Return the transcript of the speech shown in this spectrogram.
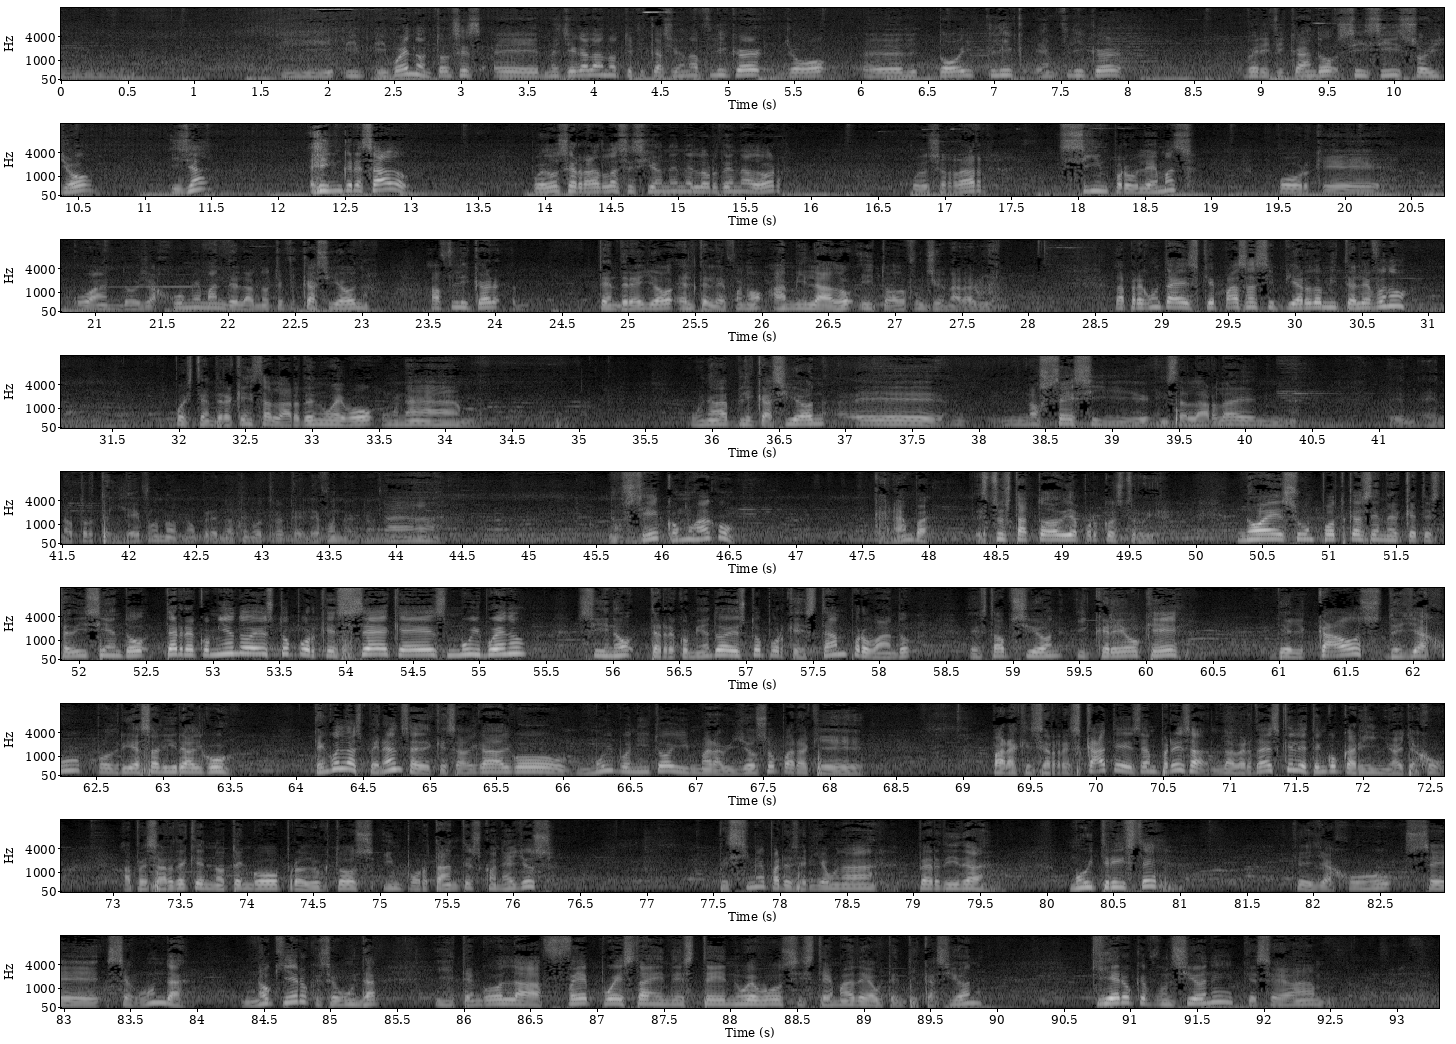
y, bueno, entonces eh, me llega la notificación a Flickr, yo eh, doy clic en Flickr verificando sí, sí, soy yo y ya, he ingresado puedo cerrar la sesión en el ordenador, puedo cerrar sin problemas porque cuando Yahoo me mande la notificación a Flickr tendré yo el teléfono a mi lado y todo funcionará bien. La pregunta es, ¿qué pasa si pierdo mi teléfono? Pues tendré que instalar de nuevo una, una aplicación, eh, no sé si instalarla en, en, otro teléfono, no, pero no tengo otro teléfono, no sé, ¿cómo hago? Caramba, esto está todavía por construir. No es un podcast en el que te esté diciendo, te recomiendo esto porque sé que es muy bueno, sino te recomiendo esto porque están probando esta opción y creo que del caos de Yahoo podría salir algo. Tengo la esperanza de que salga algo muy bonito y maravilloso para que para que se rescate esa empresa. La verdad es que le tengo cariño a Yahoo, a pesar de que no tengo productos importantes con ellos, pues sí me parecería una pérdida muy triste que Yahoo se, se hunda. No quiero que se hunda y tengo la fe puesta en este nuevo sistema de autenticación. Quiero que funcione, que sea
